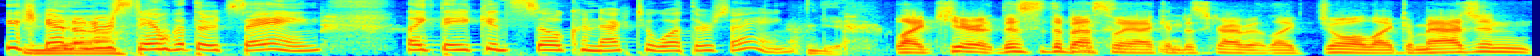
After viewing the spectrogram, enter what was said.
you can't Yeah. understand what they're saying like they can still connect to what they're saying Yeah. like here this is the best way i can describe it like joel like imagine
